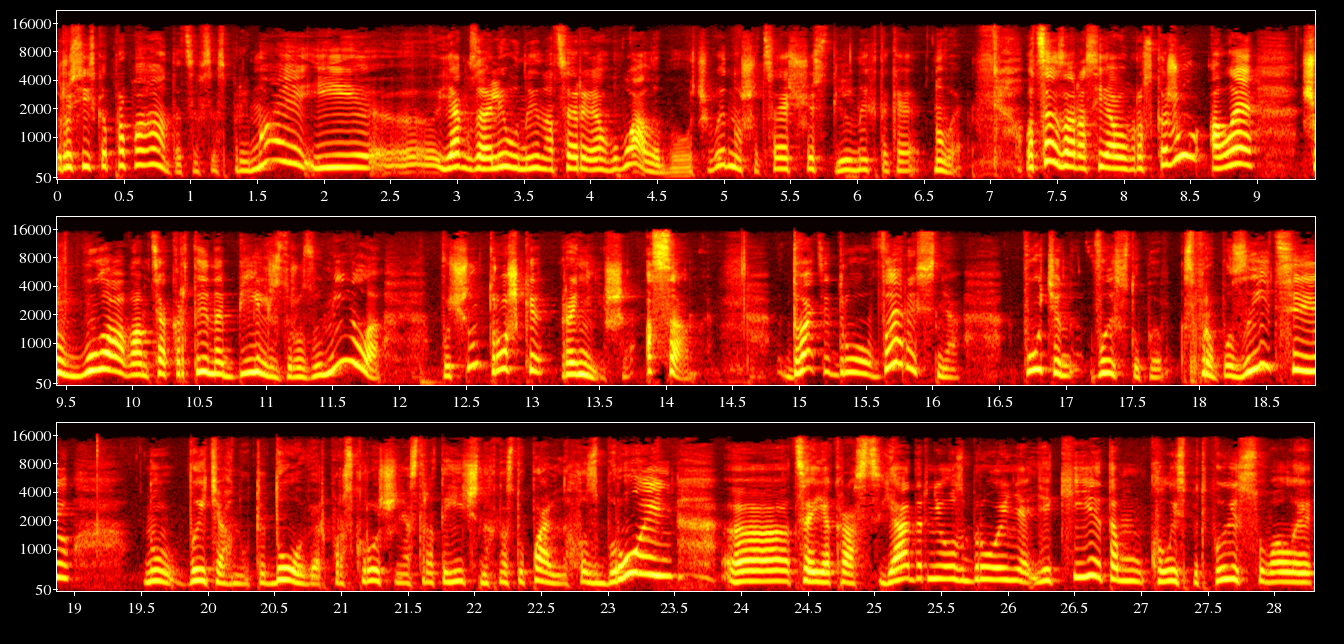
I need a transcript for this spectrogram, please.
російська пропаганда це все сприймає, і е, як взагалі вони на це реагували, бо очевидно, що це щось для них таке нове. Оце зараз я вам розкажу, але щоб була вам ця картина більш зрозуміла, почну трошки раніше. А саме, 22 вересня Путін виступив з пропозицією. Ну, витягнути договір про скорочення стратегічних наступальних озброєнь, е, це якраз ядерні озброєння, які там колись підписували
